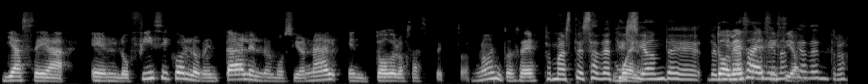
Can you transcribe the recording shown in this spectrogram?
ya sea en lo físico, en lo mental, en lo emocional, en todos los aspectos, ¿no? Entonces... Tomaste esa decisión de, de mirar esa decisión. hacia adentro.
